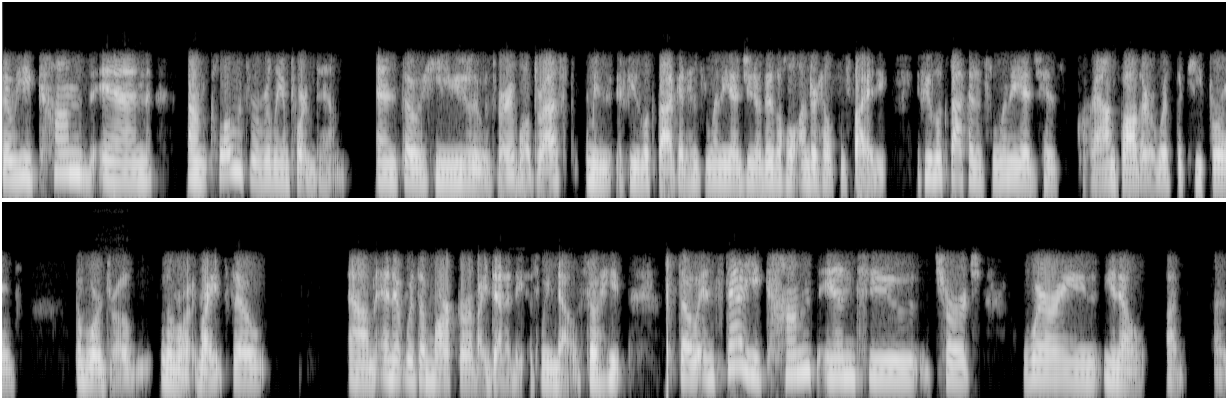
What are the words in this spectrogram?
So he comes in, um, clothes were really important to him. And so he usually was very well dressed. I mean, if you look back at his lineage, you know, there's a whole Underhill society. If you look back at his lineage, his grandfather was the keeper of the wardrobe, right? So, um, and it was a marker of identity, as we know. So he, so instead, he comes into church wearing, you know, a, a,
